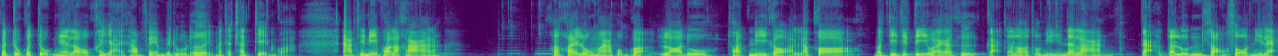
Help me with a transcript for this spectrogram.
กระจุกกระจุกเนี่ยเราขยายทม์เฟรมไปดูเลย มันจะชัดเจนกว่านะทีนี้พอราคา ค่อยๆลงมา ผมก็รอดูช็อตนี้ก่อน แล้วก็เมื่อกี้ที่ตีไว้ก็คือกะจะรอตรงนี้ด้านล่างกะจะลุ้นสองโซนนี้แหละ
